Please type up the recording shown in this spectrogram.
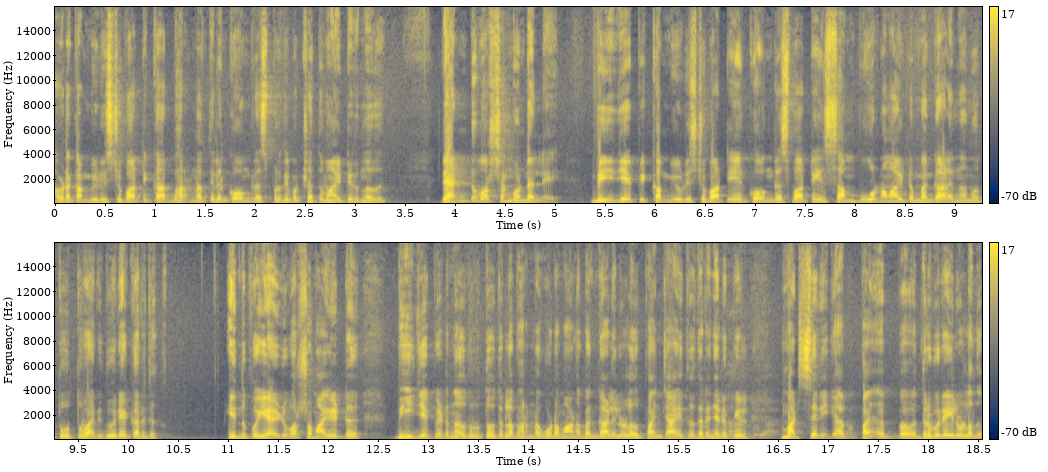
അവിടെ കമ്മ്യൂണിസ്റ്റ് പാർട്ടിക്കാർ ഭരണത്തിലും കോൺഗ്രസ് പ്രതിപക്ഷത്തുമായിട്ടിരുന്നത്? രണ്ട് വർഷം കൊണ്ടല്ലേ ബി ജെ പി കമ്മ്യൂണിസ്റ്റ് പാർട്ടിയും കോൺഗ്രസ് പാർട്ടിയും സമ്പൂർണമായിട്ടും ബംഗാളിൽ നിന്ന് തൂത്തുവാരി ദൂരെ ദൂരേക്കറിഞ്ഞത്. ഇന്നിപ്പോൾ ഏഴ് വർഷമായിട്ട് ബി ജെ പിയുടെ നേതൃത്വത്തിലുള്ള ഭരണകൂടമാണ് ബംഗാളിലുള്ളത്. പഞ്ചായത്ത് തെരഞ്ഞെടുപ്പിൽ മത്സരി ത്രിപുരയിലുള്ളത്.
